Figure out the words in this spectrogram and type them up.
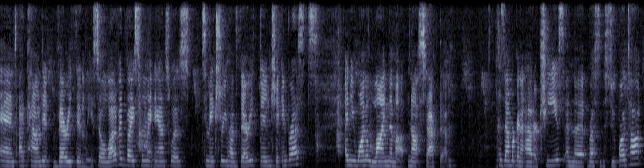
and I pound it very thinly. So a lot of advice from my aunts was to make sure you have very thin chicken breasts and you want to line them up, not stack them. Because then we're to add our cheese and the rest of the soup on top.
